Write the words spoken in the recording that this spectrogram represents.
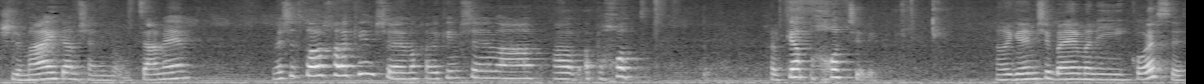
שלמה איתם, שאני מרוצה מהם. ויש את כל החלקים שהם החלקים שהם הפחות, חלקי הפחות שלי. הרגעים שבהם אני כועסת,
